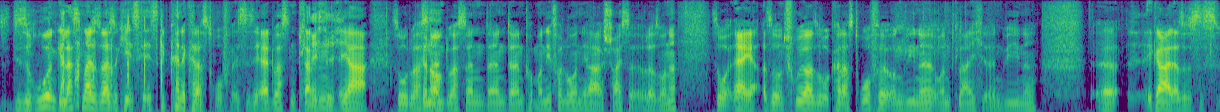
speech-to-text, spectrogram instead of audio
diese Ruhe und Gelassenheit, du sagst, okay, es, es gibt keine Katastrophen. Es ist eher, du hast einen Platten, Richtig. ja, so, du hast Genau. dein, du hast dein, dein, dein Portemonnaie verloren, ja, scheiße, oder so, ne? So, ja, ja, also und früher so Katastrophe irgendwie, ne, und gleich irgendwie, ne, äh, egal, also das ist,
